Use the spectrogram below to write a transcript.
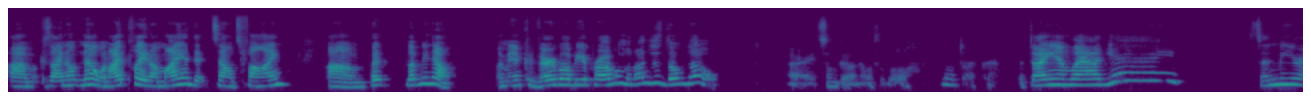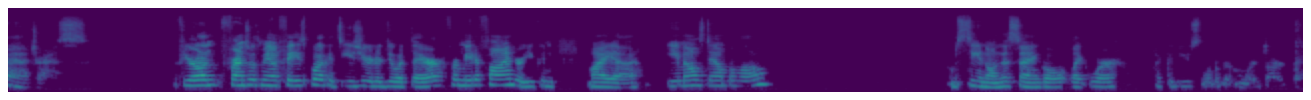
Because um, I don't know. When I play it on my end, it sounds fine. Um, but let me know. I mean, it could very well be a problem, and I just don't know. All right, so I'm going with a little, a little darker. But Diane Ladd, yay! Send me your address. If you're on friends with me on Facebook, it's easier to do it there for me to find, or you can my uh, emails down below. I'm seeing on this angle like where I could use a little bit more dark.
